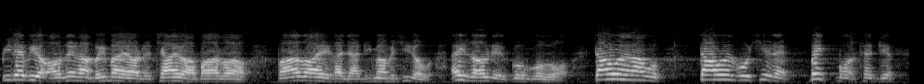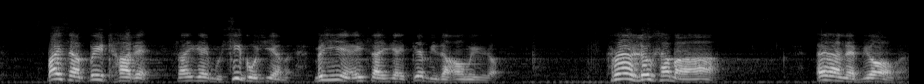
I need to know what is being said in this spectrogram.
ပြီးလဲပြီးတော့အောင်သင်းကမိမရောက်တခြားရောပါတော့ပါသွားရဲ့ခါကျဒီမှာမရှိတော့ဘူးအဲ့စာအုပ်တွေကိုကိုကိုတာဝန်ကကိုတာဝန်ကိုရှိတဲ့ဘိတ်ပေါ်ဆက်တဲ့ပိုက်ဆံပေးထားတဲ့စာရေးတိုက်မှုရှိကိုရှိရမယ်မရှိရင်အဲ့စာရေးတိုက်ပြက်ပြီးသားအောင်ပြီးတော့ခရလှုပ်ဆမ်းပါ အဲ့ဒါနဲ့ပြောအောင်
